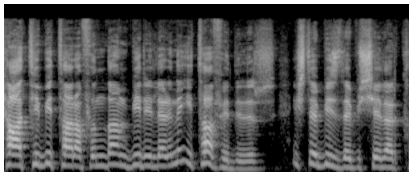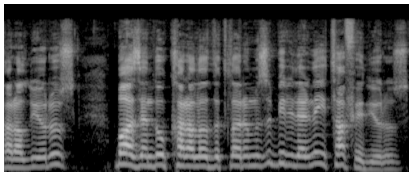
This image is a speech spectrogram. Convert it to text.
katibi tarafından birilerine ithaf edilir. İşte biz de bir şeyler karalıyoruz. Bazen de o karaladıklarımızı birilerine ithaf ediyoruz.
